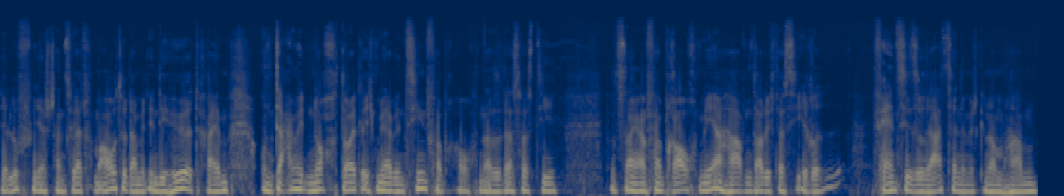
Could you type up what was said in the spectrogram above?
der Luftwiderstandswert vom Auto, damit in die Höhe treiben und damit noch deutlich mehr Benzin verbrauchen. Also das, was die sozusagen an Verbrauch mehr haben, dadurch, dass sie ihre fancy Solarzelle mitgenommen haben,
